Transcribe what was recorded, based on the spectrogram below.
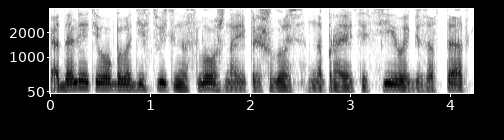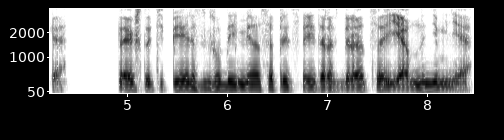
Одолеть его было действительно сложно, и пришлось направить все силы без остатка. Так что теперь с грудой мяса предстоит разбираться явно не мне.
